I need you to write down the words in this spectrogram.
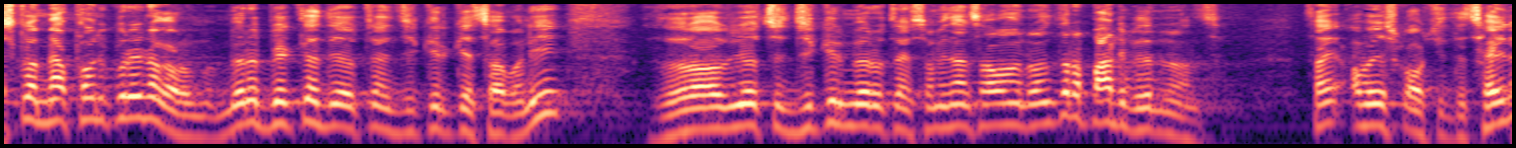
यसको म्याथ थप्ने कुरै नगरौँ। मेरो व्यक्तिगत चाहिँ जिकिर के छ भने र यो चाहिँ जिकिर मेरो चाहिँ संविधान सभामा रहन्छ र पार्टीभित्र रहन्छ। चाहिँ अब यसको औचित्य छैन।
